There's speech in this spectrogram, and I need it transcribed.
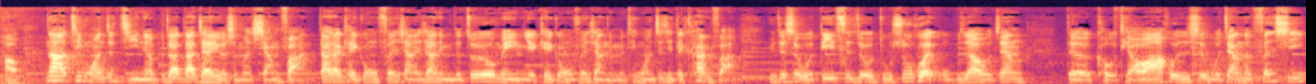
好，那听完这集呢，不知道大家有什么想法？大家可以跟我分享一下你们的座右铭，也可以跟我分享你们听完这集的看法。因为这是我第一次做读书会，我不知道我这样的口条啊，或者是我这样的分析，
